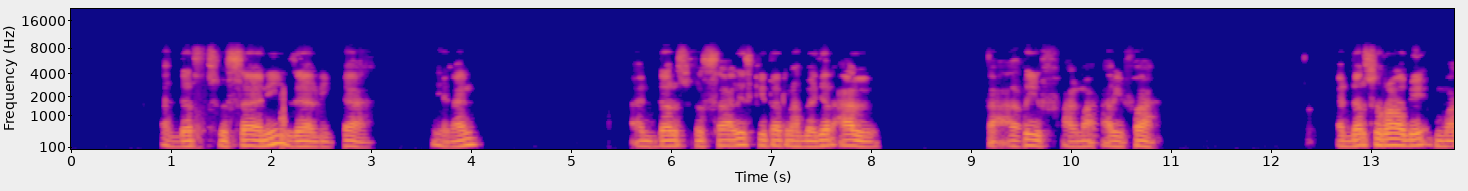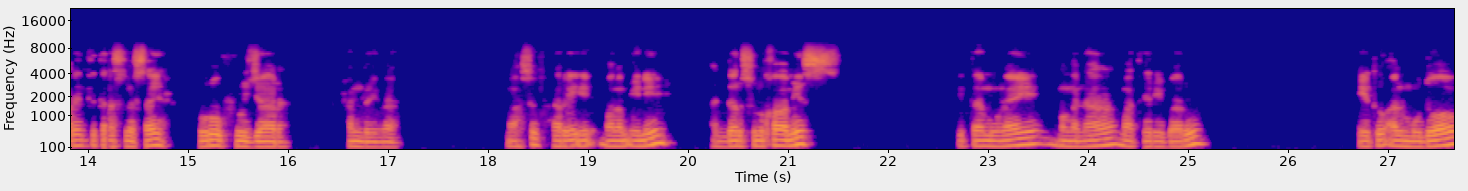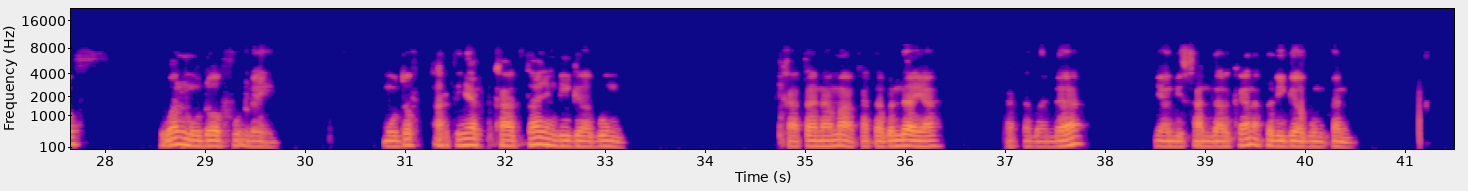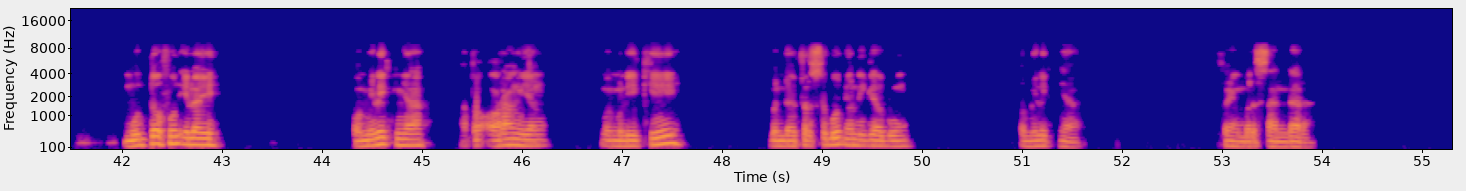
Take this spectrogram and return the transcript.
Ad-Darsul Sani, Zalika. Ya kan? Ad-Darsul Salis, kita telah belajar al ta'rif, al-ma'rifah. Ad-Darsul Rabi, kemarin kita selesai huruf jar. Alhamdulillah. Masuk hari malam ini, Ad-Darsul Khamis, kita mulai mengenal materi baru, yaitu Al-Mudhaf wal Mudhafu ilaih. Mudhaf artinya kata yang digabung. Kata nama, kata benda ya. Kata benda yang disandarkan atau digabungkan mudhafun ilaih pemiliknya atau orang yang memiliki benda tersebut yang digabung pemiliknya. Atau yang bersandar.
